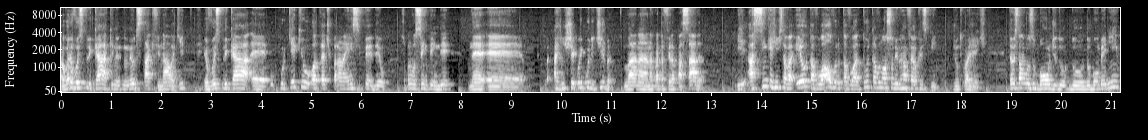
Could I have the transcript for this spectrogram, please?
Agora eu vou explicar aqui no, meu destaque final aqui, eu vou explicar é, o porquê que o Atlético Paranaense perdeu. Só para você entender, né? É, a gente chegou em Curitiba lá na, na quarta-feira passada e assim que a gente estava, eu, tava o Álvaro, tava o Arthur, tava o nosso amigo Rafael Crispim junto com a gente. Então estávamos o bonde do, do, do Bombeirinho.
